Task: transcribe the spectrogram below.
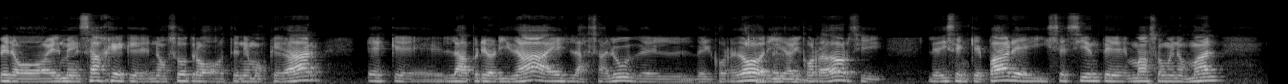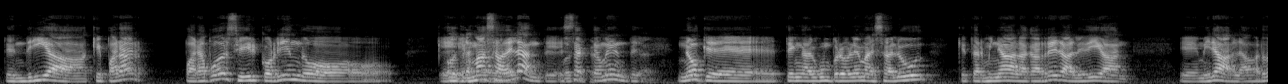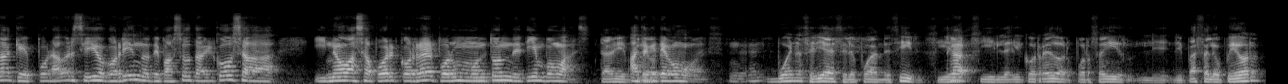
pero el mensaje que nosotros tenemos que dar es que la prioridad es la salud del, corredor y al corredor. Si le dicen que pare y se siente más o menos mal, tendría que parar para poder seguir corriendo eh, más adelante, exactamente. No que tenga algún problema de salud, que terminada la carrera le digan, eh, mirá, la verdad que por haber seguido corriendo te pasó tal cosa y no vas a poder correr por un montón de tiempo más. Está bien, hasta que te acomodes. Bueno sería que se lo puedan decir. Si, el, el, corredor por seguir le, pasa lo peor,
